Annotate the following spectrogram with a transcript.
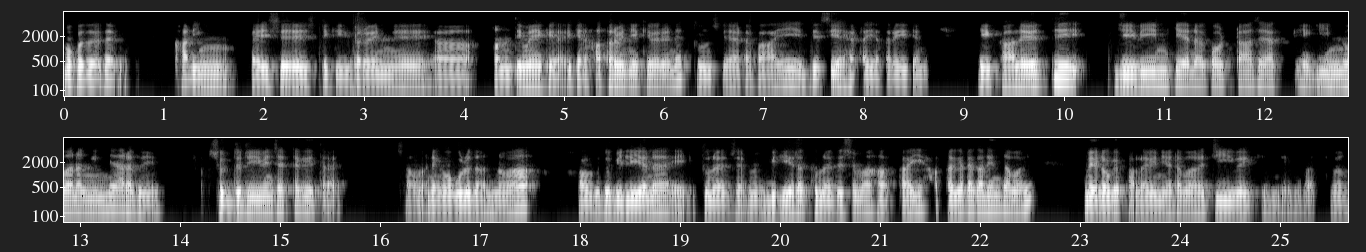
මොකද දැන් කලින් ඇයිසේස්ටික ඉවරවෙන්නේ අන්තිම එක එකන හතරවෙනි කිවරෙන තුන්සේ හැට පහයි දෙසිය හැටයි අතරේ ගැන ඒ කාලයවෙත්ති ජීවීන් කියන කොට්ටාසයක් ඉන්නවනං ඉන්න අරබේ සුද්ද ජීවෙන් සැට්ටක විතරයි. සාමනය ඔගුළු දන්නවා අවුරුදු බිලියන තුන බිලියර තුන දෙශම හතයි හතකට කලින් තමයි මේ ලෝක පලවෙනියට මර ජීව පත්වන්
